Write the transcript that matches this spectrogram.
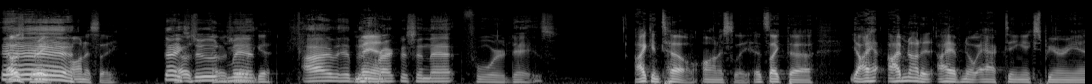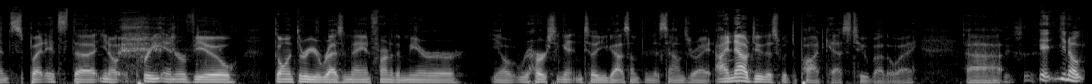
That was great, honestly. Thanks, was- dude. Man, really. I have been Man. practicing that for days. I can tell, honestly. It's like the yeah. I, I'm not. A, I have no acting experience, but it's the you know pre-interview, going through your resume in front of the mirror, you know, rehearsing it until you got something that sounds right. I now do this with the podcast too, by the way. Uh, it, you know,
